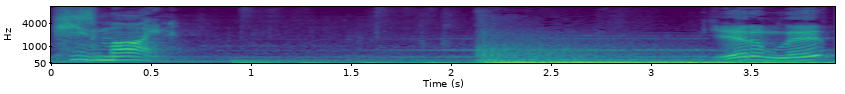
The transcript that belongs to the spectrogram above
he's mine. Get him, lip.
